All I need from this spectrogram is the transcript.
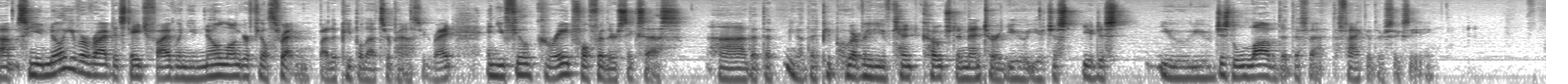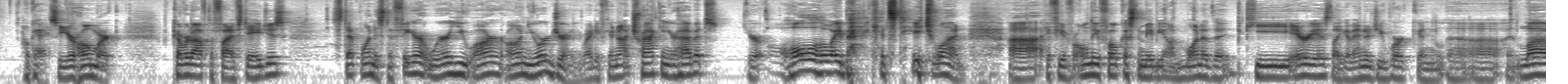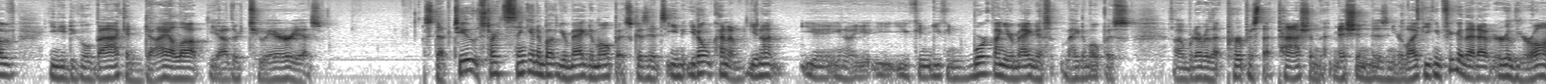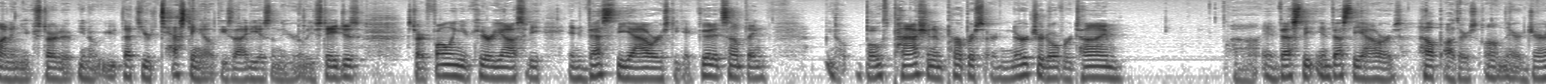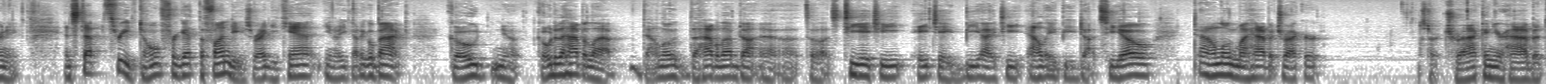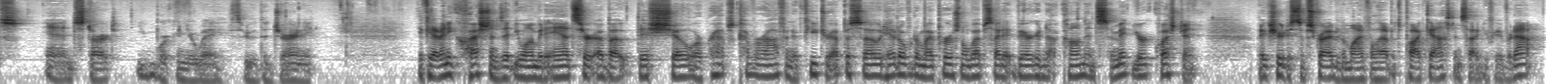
Um, so you know you've arrived at stage five when you no longer feel threatened by the people that surpass you, right? And you feel grateful for their success. Uh, that the you know the people whoever you've coached and mentored you you just you just you you just love that the fact the fact that they're succeeding. Okay, so your homework covered off the five stages. Step one is to figure out where you are on your journey, right? If you're not tracking your habits, you're all the way back at stage one. Uh, if you've only focused maybe on one of the key areas, like of energy, work, and uh, love, you need to go back and dial up the other two areas. Step two, start thinking about your magnum opus because it's you, you don't kind of you're not you, you know you, you can you can work on your magnus, magnum opus, uh, whatever that purpose, that passion, that mission is in your life. You can figure that out earlier on, and you start to you know that you're testing out these ideas in the early stages. Start following your curiosity, invest the hours to get good at something. You know both passion and purpose are nurtured over time uh, invest the invest the hours, help others on their journey. And step three, don't forget the fundies. Right, you can't. You know, you got to go back. Go, you know, go to the Habit Lab. Download the Habit Lab. Uh, uh, so that's T H E H A B I T L A B dot C O. Download my habit tracker. Start tracking your habits and start working your way through the journey. If you have any questions that you want me to answer about this show or perhaps cover off in a future episode, head over to my personal website at berrigan.com and submit your question. Make sure to subscribe to the Mindful Habits podcast inside your favorite app.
